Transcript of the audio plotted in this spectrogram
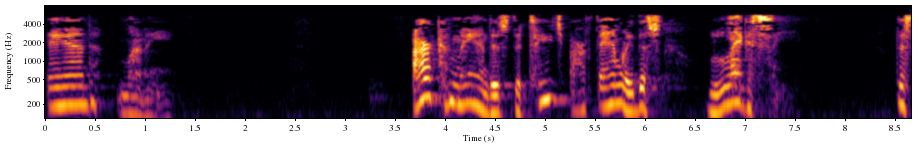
and money. Our command is to teach our family this legacy, this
